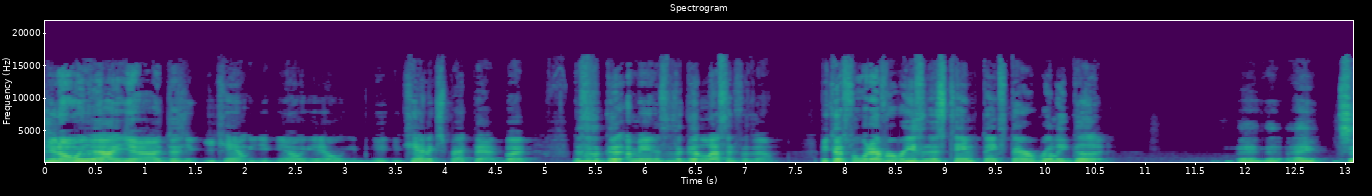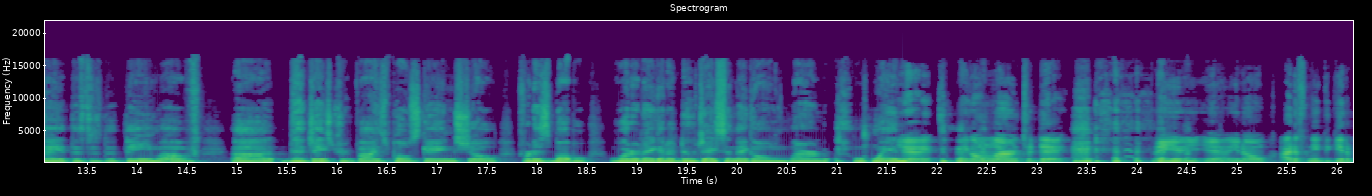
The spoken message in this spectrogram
You know, yeah, yeah. I just you, you can't you, you know you know you, you can't expect that. But this is a good. I mean, this is a good lesson for them because for whatever reason, this team thinks they're really good. They, hey, say it. This is the theme of uh, the J Street Vibes post game show for this bubble. What are they gonna do, Jason? They gonna learn when? Yeah, they, gonna learn today. They, you, yeah, you know, I just need to get a,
